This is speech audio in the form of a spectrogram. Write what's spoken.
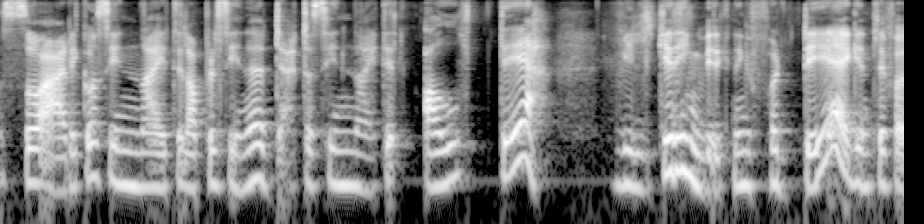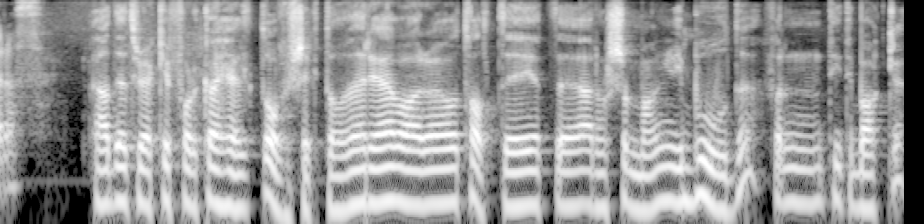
så er det ikke å si nei til appelsiner, det er til å si nei til alt det. Hvilke ringvirkninger får det egentlig for oss? Ja, Det tror jeg ikke folk har helt oversikt over. Jeg var og talte i et eh, arrangement i Bodø for en tid tilbake.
